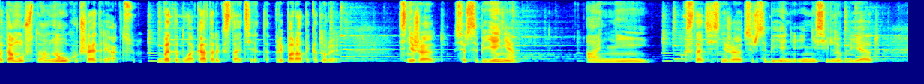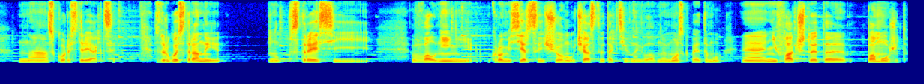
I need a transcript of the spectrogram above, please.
потому что оно ухудшает реакцию. Бета-блокаторы, кстати, это препараты, которые снижают сердцебиение. Они, кстати, снижают сердцебиение и не сильно влияют на скорость реакции. С другой стороны, ну, в стрессе и в волнении, кроме сердца, еще участвует активный головной мозг, поэтому э, не факт, что это поможет.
